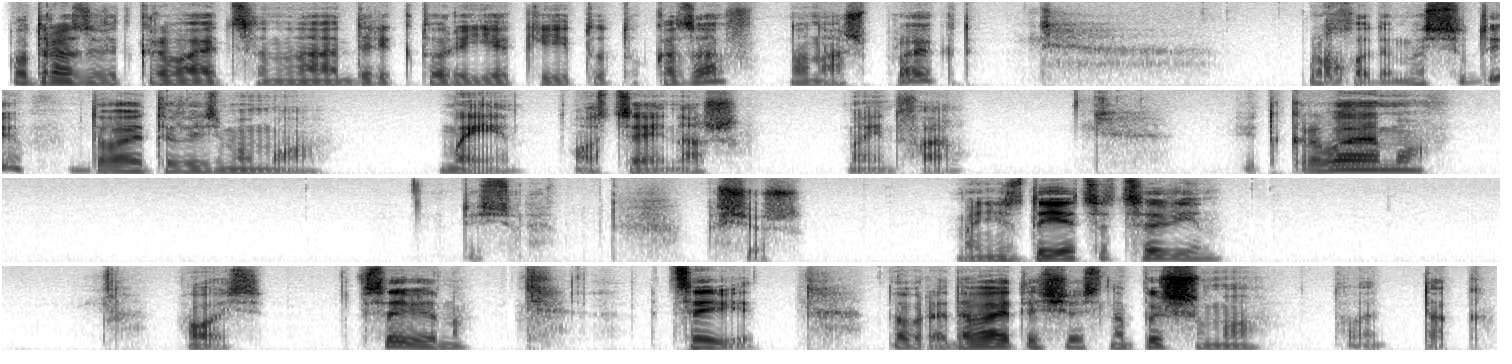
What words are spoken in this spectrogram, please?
Одразу відкривається на директорії, який тут указав, на наш проект. Проходимо сюди. Давайте візьмемо main. Ось цей наш main файл. Відкриваємо. Іди сюди. Ну що ж, мені здається, це він. Ось, все вірно. Це він. Добре, давайте щось напишемо. Давайте так.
